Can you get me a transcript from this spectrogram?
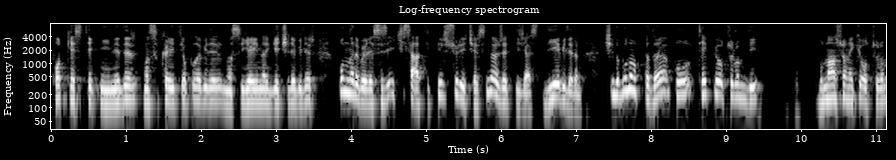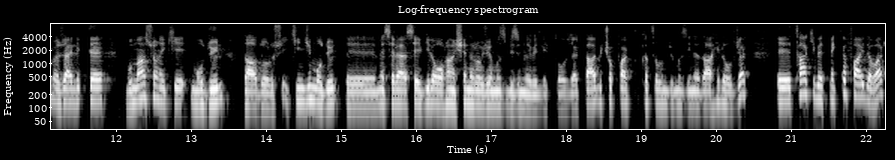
podcast tekniği nedir, nasıl kayıt yapılabilir, nasıl yayına geçilebilir bunları böyle size iki saatlik bir süre içerisinde özetleyeceğiz diyebilirim. Şimdi bu noktada bu tek bir oturum değil Bundan sonraki oturum özellikle bundan sonraki modül daha doğrusu ikinci modül e, mesela sevgili Orhan Şener hocamız bizimle birlikte olacak. Daha birçok farklı katılımcımız yine dahil olacak. E, takip etmekte fayda var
